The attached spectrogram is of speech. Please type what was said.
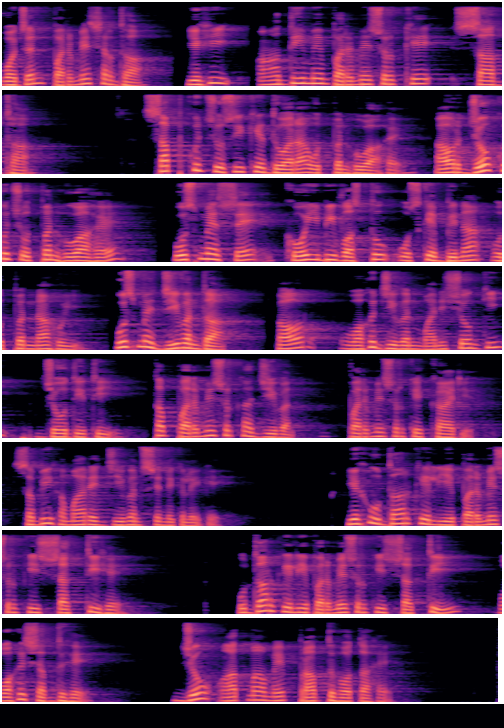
वज़न परमेश्वर था। यही आदि में परमेश्वर के साथ था। सब कुछ उसी के द्वारा उत्पन्न हुआ है और जो कुछ उत्पन्न हुआ है, उसमें से कोई भी वस्तु उसके बिना उत्पन्न ना हुई। उसमें जीवन था और वह जीवन मनुष्यों की ज्योति थी। तब परमेश्वर का जीवन, परमेश्वर के कार्य सभी हमारे जीवन से निकलेंगे। यह उद्धार के लिए परमेश्वर की शक्ति है। उद्धार के लिए परमेश्वर की शक्ति वह शब्द है जो आत्मा में प्राप्त होता है।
